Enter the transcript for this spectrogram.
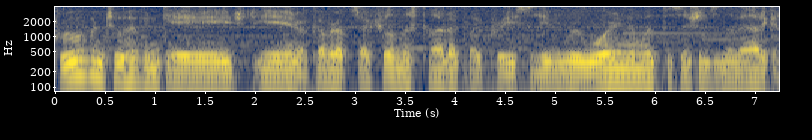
proven to have engaged in or covered up sexual misconduct by priests and even rewarding them with positions in the Vatican.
